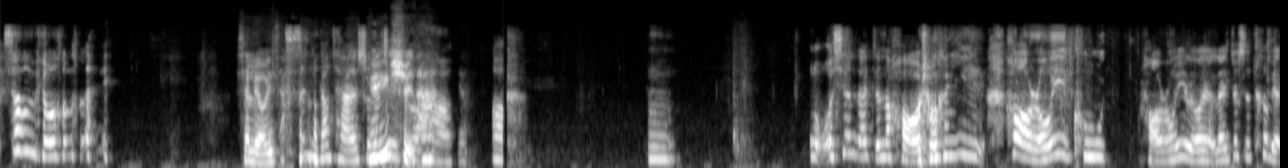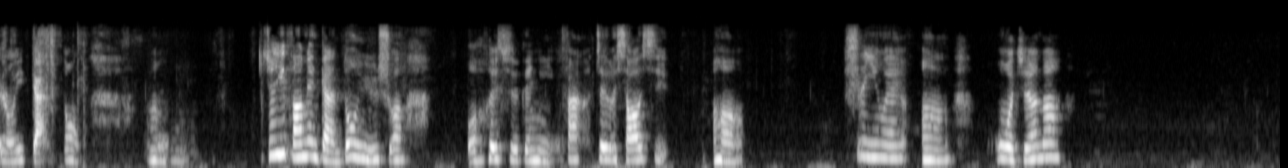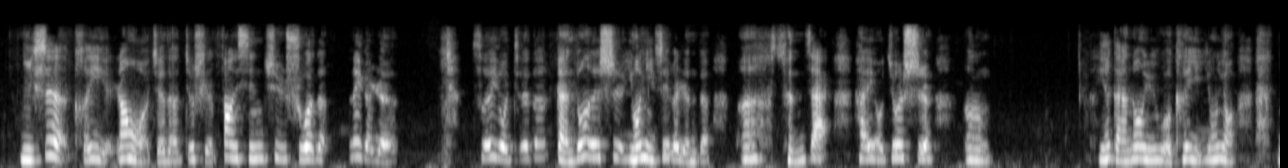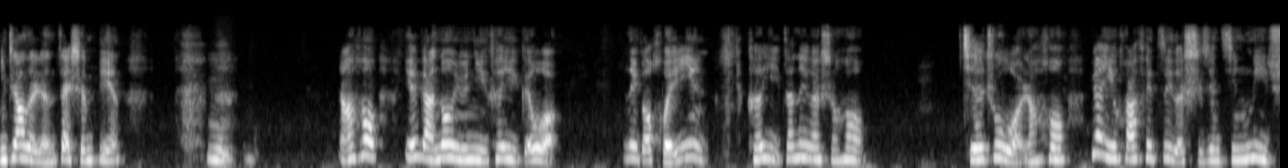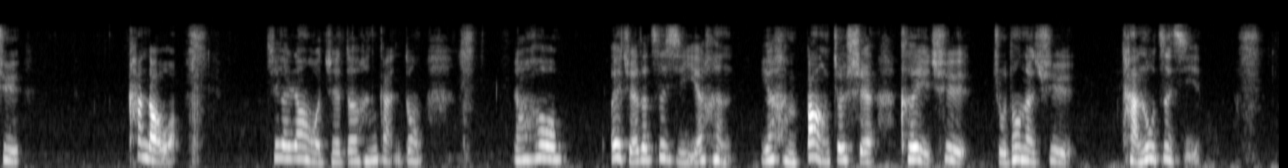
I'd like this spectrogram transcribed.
想流泪，先留一下。是你刚才 说允许他啊，嗯，我我现在真的好容易，好容易哭，好容易流眼泪，就是特别容易感动。嗯，就一方面感动于说我会去给你发这个消息，嗯。是因为，嗯，我觉得你是可以让我觉得就是放心去说的那个人，所以我觉得感动的是有你这个人的嗯存在，还有就是，嗯，也感动于我可以拥有你这样的人在身边，嗯，然后也感动于你可以给我。那个回应，可以在那个时候接住我，然后愿意花费自己的时间精力去看到我，这个让我觉得很感动。然后我也觉得自己也很也很棒，就是可以去主动的去袒露自己，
